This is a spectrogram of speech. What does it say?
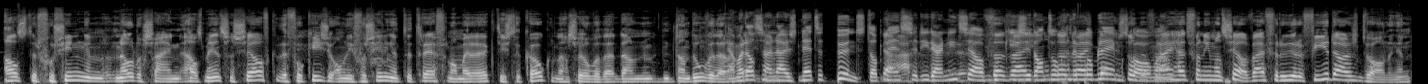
Als er voorzieningen nodig zijn, als mensen zelf ervoor kiezen om die voorzieningen te treffen om elektrisch te koken, dan, zullen we dat, dan, dan doen we dat. Ja, maar dat is nou juist net het punt. Dat Ja, mensen die daar niet zelf voor Omdat kiezen... wij- dan toch in de problemen Dat is toch de komen. vrijheid van iemand zelf. Wij verhuren 4000 woningen.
